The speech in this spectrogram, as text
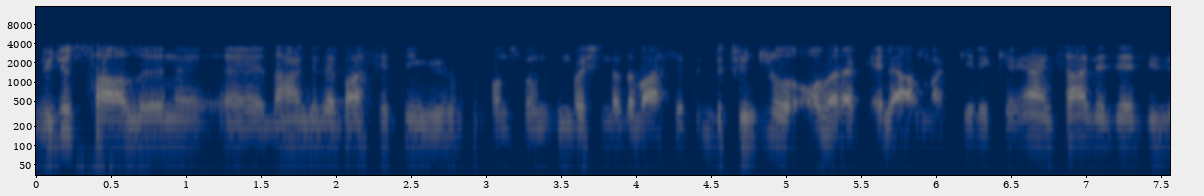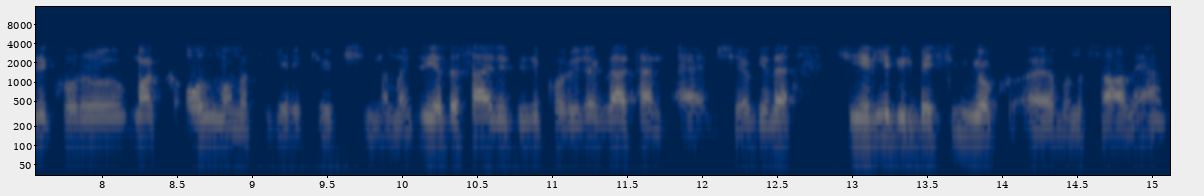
Vücut sağlığını e, daha önce de bahsettiğim gibi konuşmamızın başında da bahsettim. Bütüncül olarak ele almak gerekiyor. Yani sadece dizi korumak olmaması gerekiyor kişinin amacı ya da sadece dizi koruyacak zaten e, bir şey yok ya da sihirli bir besin yok e, bunu sağlayan.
